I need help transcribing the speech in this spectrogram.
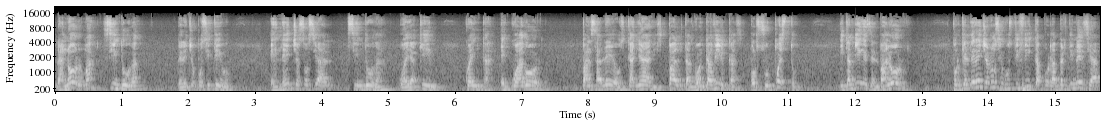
la norma, sin duda, derecho positivo, el hecho social, sin duda, Guayaquil, Cuenca, Ecuador, Panzaleos, Cañaris, Paltas, Huancavilcas, por supuesto, y también es el valor, porque el derecho no se justifica por la pertinencia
